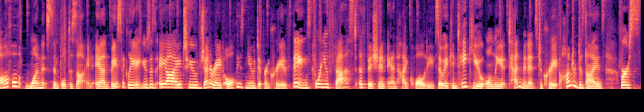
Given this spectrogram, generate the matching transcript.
off of one simple design. And basically it uses AI to generate all these new different creative things for you fast, efficient, and high quality. So it can take you only 10 minutes to create 100 designs versus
